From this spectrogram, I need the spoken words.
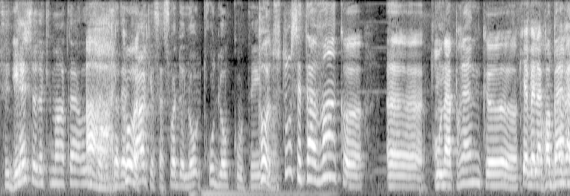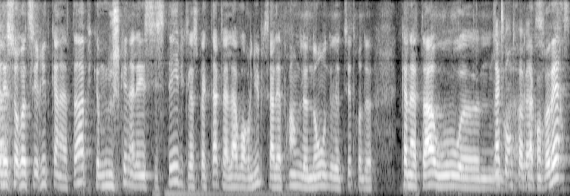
C'est Et- bien ce documentaire-là. Ah, J'avais peur que ça soit de l'autre, trop de l'autre côté. Pas là. du tout. C'est avant que euh, on apprenne que Qu'il y avait la Robert allait se retirer de Canada, puis que Mnouchkine allait insister, puis que le spectacle allait avoir lieu, puis que ça allait prendre le nom, le titre de Canada ou euh, La controverse. la controverse.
